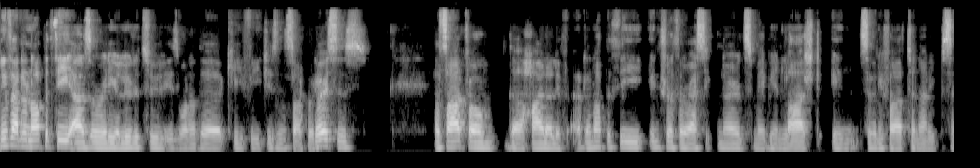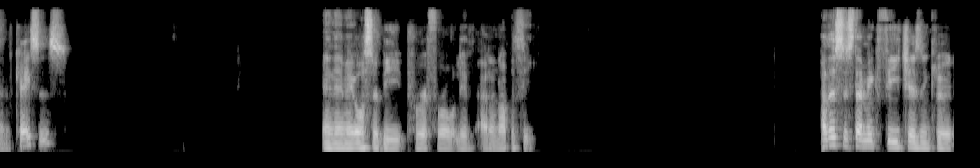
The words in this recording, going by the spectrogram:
Lymphadenopathy, as already alluded to, is one of the key features in sarcoidosis. Aside from the high hilar adenopathy, intrathoracic nodes may be enlarged in 75 to 90% of cases. And there may also be peripheral lymph adenopathy. Other systemic features include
